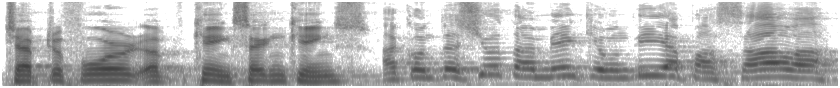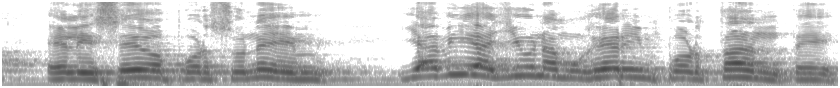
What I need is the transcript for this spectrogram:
chapter 4 of Kings, 2 Kings, Aconteció también que un día pasaba Eliseo por Sunem y había allí una mujer importante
